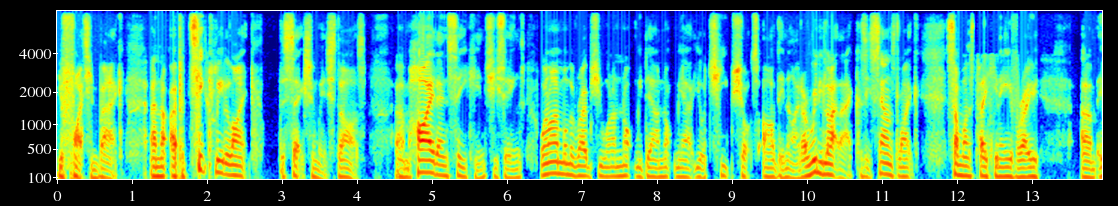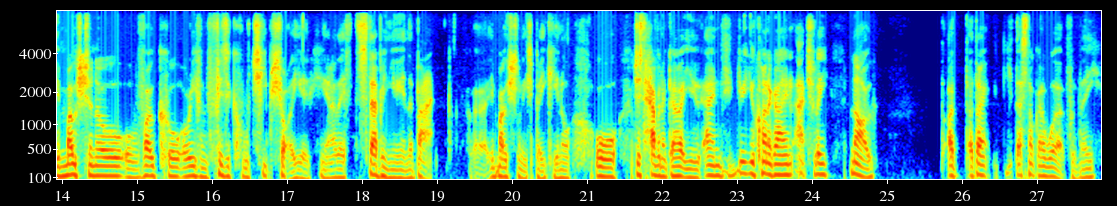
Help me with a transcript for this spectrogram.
you're fighting back, and I particularly like the section which starts um, hide and seeking she sings. When i'm on the ropes you want to knock me down knock me out. Your cheap shots are denied. I really like that because it sounds like someone's taking either a um, emotional or vocal or even physical cheap shot at you. You know they're stabbing you in the back uh, emotionally speaking or or just having a go at you and you, you're kind of going actually no I, I don't that's not going to work for me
